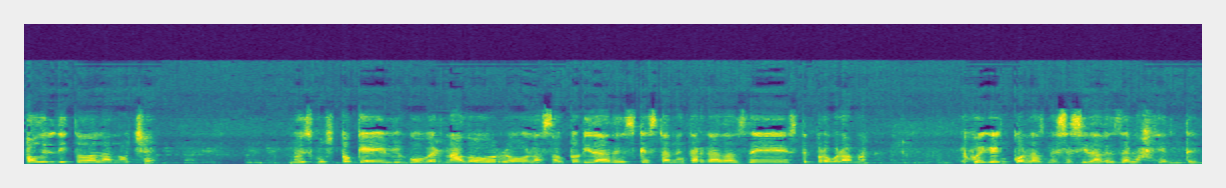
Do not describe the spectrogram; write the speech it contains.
todo el día y toda la noche, no es justo que el gobernador o las autoridades que están encargadas de este programa jueguen con las necesidades de la gente.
